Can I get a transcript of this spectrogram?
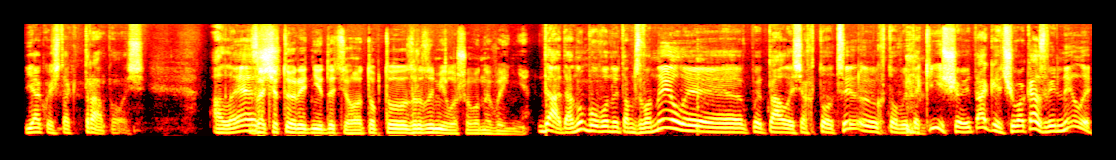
Якось так трапилось. Але за чотири дні до цього, тобто зрозуміло, що вони винні. Да, да, ну бо вони там дзвонили, питалися, хто це, хто ви такі, що і так, і чувака звільнили.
